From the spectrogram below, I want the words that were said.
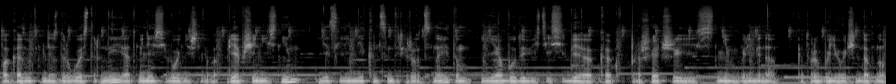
показывает меня с другой стороны от меня сегодняшнего. При общении с ним, если не концентрироваться на этом, я буду вести себя как в прошедшие с ним времена, которые были очень давно.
